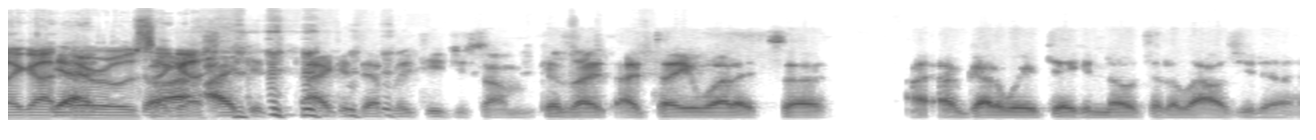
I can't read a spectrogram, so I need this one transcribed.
I got yeah, arrows. so I got. I, could I could definitely teach you something because I, I tell you what it's uh I, I've got a way of taking notes that allows you to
